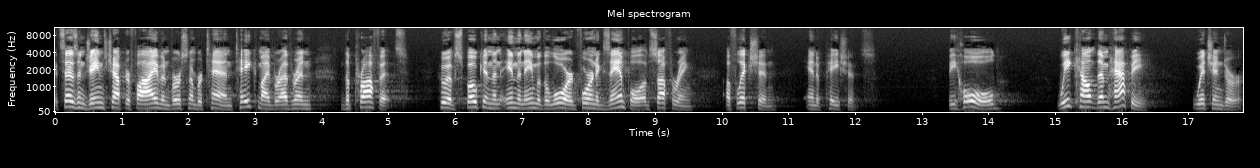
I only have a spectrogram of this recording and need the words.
It says in James chapter 5 and verse number 10 Take, my brethren, the prophets who have spoken in the name of the Lord for an example of suffering, affliction, and of patience. Behold, we count them happy which endure.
